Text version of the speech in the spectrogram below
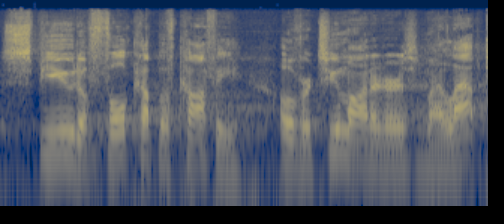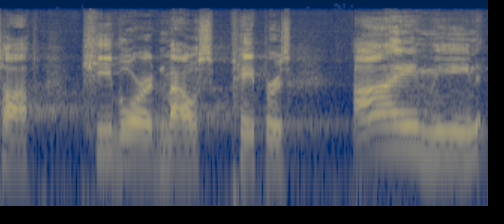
spewed a full cup of coffee over two monitors, my laptop, keyboard, mouse, papers. I mean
